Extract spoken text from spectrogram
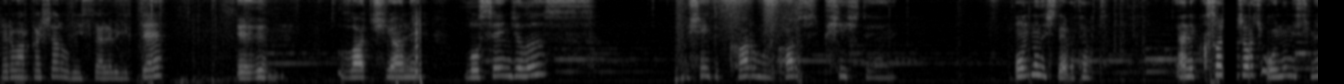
Merhaba arkadaşlar bugün sizlerle birlikte eee Los yani Los Angeles bir şeydi kar mı kar bir şey işte yani. Ondan işte evet evet. Yani kısaca Laç oyunun ismi.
